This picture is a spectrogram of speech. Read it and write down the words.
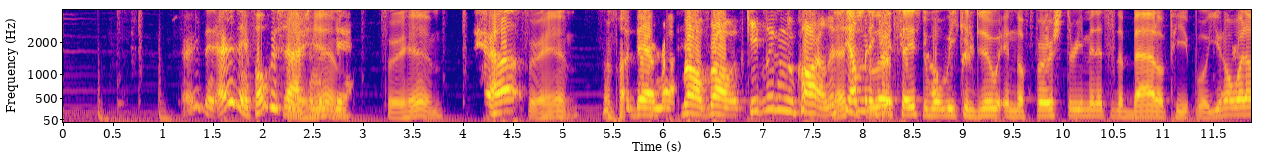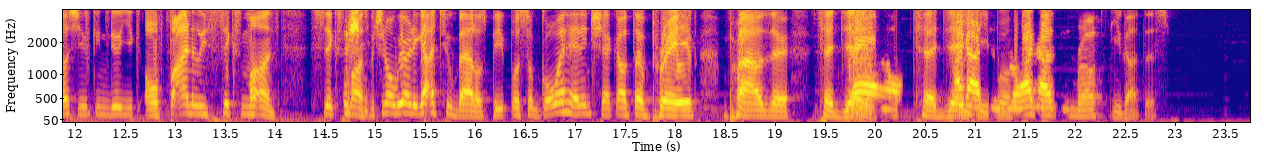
Everything, everything focus for action this him. game. For him. Yeah. For him. For my- Damn bro, bro. Keep leading Lucario. Let's That's see how just a little taste of what we can do in the first three minutes of the battle, people. You know what else you can do? You oh, finally six months, six months. But you know we already got two battles, people. So go ahead and check out the Brave browser today. Wow. Today, I got people. this, bro. I got this, bro. You got this.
